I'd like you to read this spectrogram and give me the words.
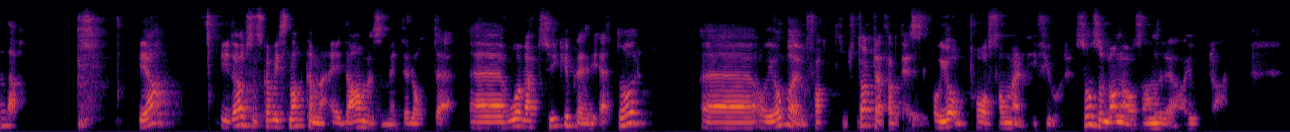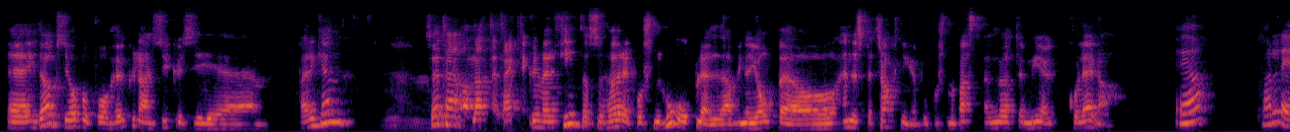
enda. Ja, i dag så skal vi snakke med ei dame som heter Lotte. Eh, hun har vært sykepleier i ett år, eh, og jobba jo faktisk, starta faktisk å jobbe på sommeren i fjor. Sånn som mange av oss andre har gjort da. I dag så jobber hun på Haukeland sykehus i Bergen. Så jeg tenkte, Anette tenkte det kunne være fint å høre hvordan hun opplevde det å begynne å jobbe, og hennes betraktninger på hvordan man best møter mye kollegaer. Ja, veldig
